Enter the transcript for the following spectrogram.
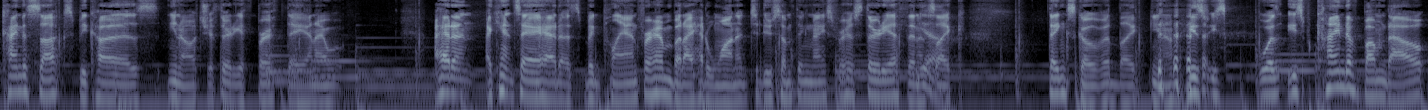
kind of sucks because, you know, it's your 30th birthday and I I hadn't I can't say I had a big plan for him, but I had wanted to do something nice for his 30th and it's like thanks COVID, like, you know, he's he's was he's kind of bummed out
